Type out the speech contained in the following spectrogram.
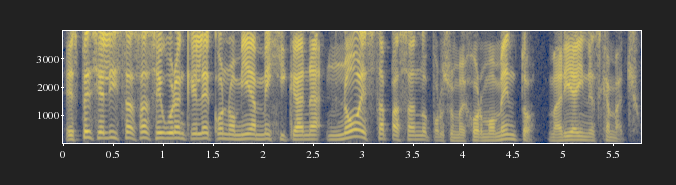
Especialistas aseguran que la economía mexicana no está pasando por su mejor momento. María Inés Camacho.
